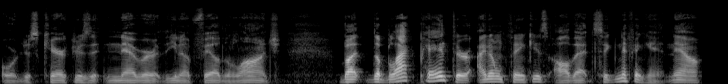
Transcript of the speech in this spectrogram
or just characters that never you know failed to launch. But the Black Panther, I don't think is all that significant. Now,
